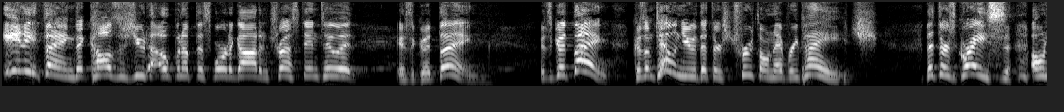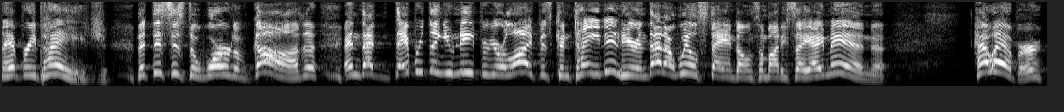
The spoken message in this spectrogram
anything that causes you to open up this Word of God and trust into it is a good thing. It's a good thing because I'm telling you that there's truth on every page that there's grace on every page, that this is the Word of God, and that everything you need for your life is contained in here, and that I will stand on. Somebody say, Amen. However,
